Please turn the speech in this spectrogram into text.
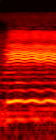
day.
